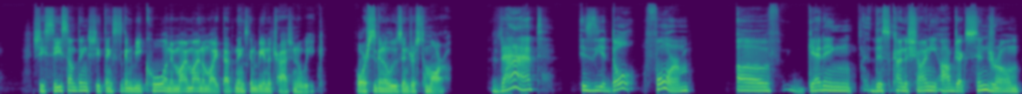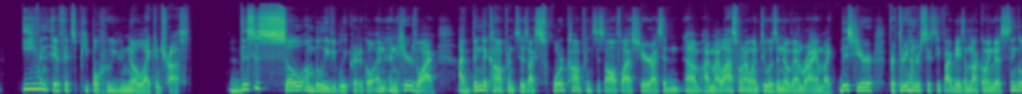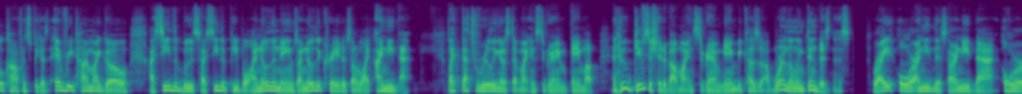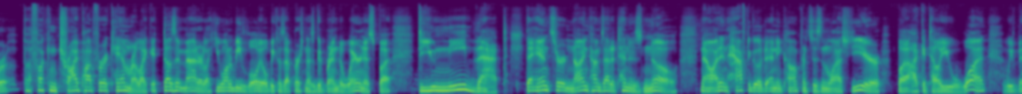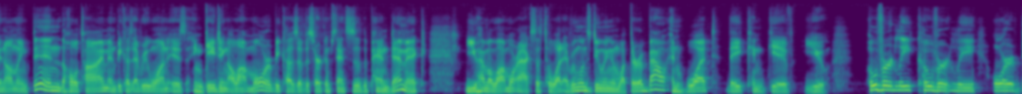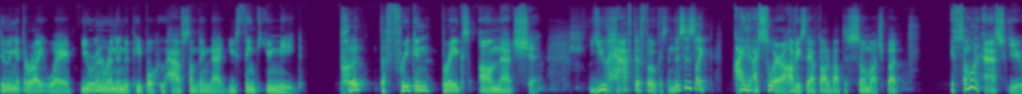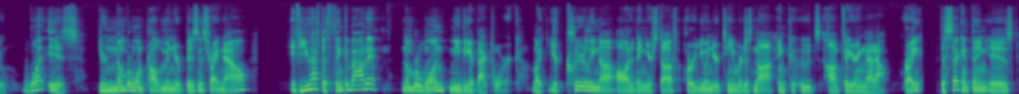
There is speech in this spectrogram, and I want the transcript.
She sees something she thinks is going to be cool. And in my mind, I'm like, that thing's going to be in the trash in a week or she's going to lose interest tomorrow. That is the adult form of getting this kind of shiny object syndrome, even if it's people who you know, like, and trust. This is so unbelievably critical. And, and here's why. I've been to conferences. I swore conferences off last year. I said, um, I, my last one I went to was in November. I am like, this year for 365 days, I'm not going to a single conference because every time I go, I see the booths, I see the people, I know the names, I know the creatives, and I'm like, I need that. Like, that's really going to step my Instagram game up. And who gives a shit about my Instagram game because uh, we're in the LinkedIn business right? Or I need this or I need that or a fucking tripod for a camera. Like it doesn't matter. Like you want to be loyal because that person has good brand awareness, but do you need that? The answer 9 times out of 10 is no. Now, I didn't have to go to any conferences in the last year, but I could tell you what, we've been on LinkedIn the whole time and because everyone is engaging a lot more because of the circumstances of the pandemic, you have a lot more access to what everyone's doing and what they're about and what they can give you. Overtly, covertly, or doing it the right way, you are going to run into people who have something that you think you need. Put the freaking brakes on that shit. You have to focus. And this is like, I, I swear, obviously, I've thought about this so much, but if someone asks you, what is your number one problem in your business right now? If you have to think about it, number one, need to get back to work. Like you're clearly not auditing your stuff, or you and your team are just not in cahoots on figuring that out, right? The second thing is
